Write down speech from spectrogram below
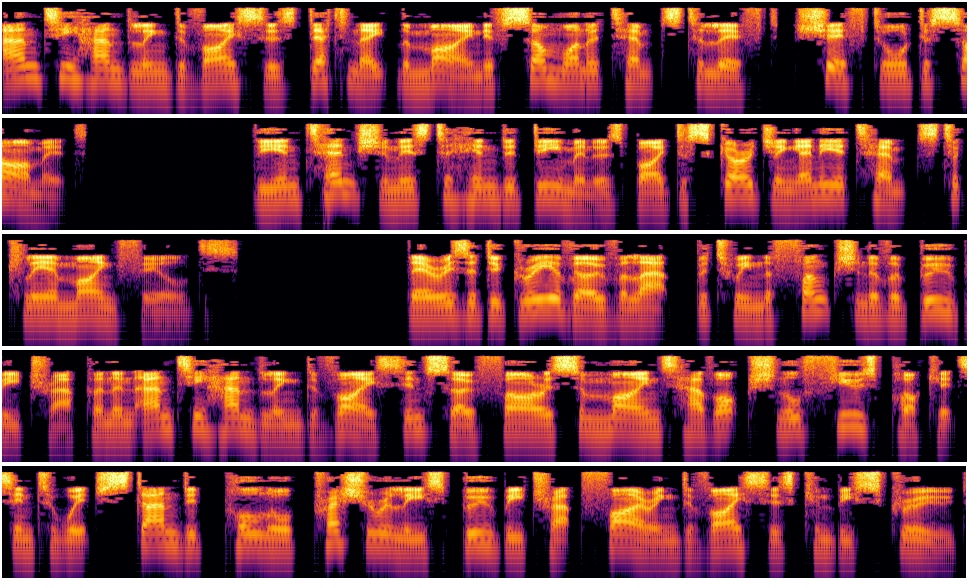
Anti-handling devices detonate the mine if someone attempts to lift, shift or disarm it. The intention is to hinder deminers by discouraging any attempts to clear minefields. There is a degree of overlap between the function of a booby trap and an anti-handling device insofar as some mines have optional fuse pockets into which standard pull or pressure release booby trap firing devices can be screwed.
